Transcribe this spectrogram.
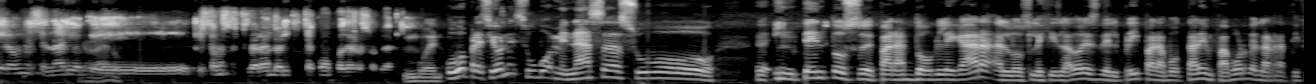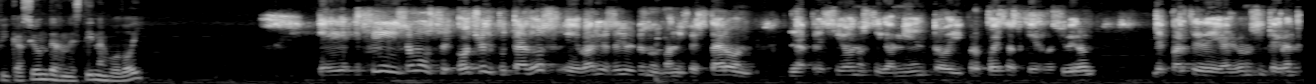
era un escenario que, que, estamos explorando ahorita cómo poder resolverlo. Bueno, ¿hubo presiones? ¿Hubo amenazas? ¿Hubo eh, intentos eh, para doblegar a los legisladores del PRI para votar en favor de la ratificación de Ernestina Godoy? Eh, sí, somos ocho diputados, varios de ellos nos manifestaron la presión, hostigamiento y propuestas que recibieron de parte de algunos integrantes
